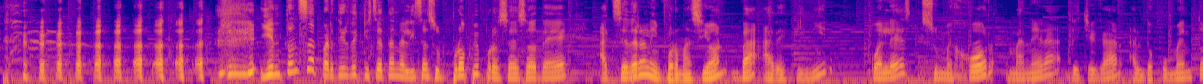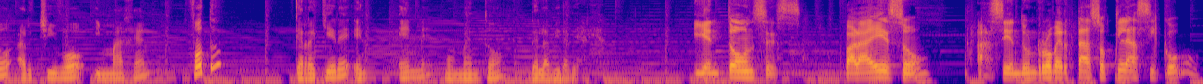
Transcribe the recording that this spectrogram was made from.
y entonces a partir de que usted analiza su propio proceso de acceder a la información, va a definir cuál es su mejor manera de llegar al documento, archivo, imagen, foto que requiere en N momento de la vida diaria. Y entonces, para eso, haciendo un Robertazo clásico,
